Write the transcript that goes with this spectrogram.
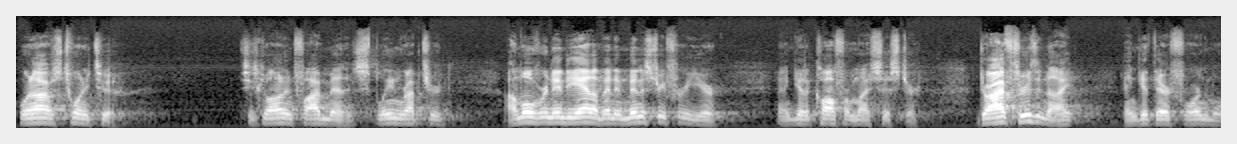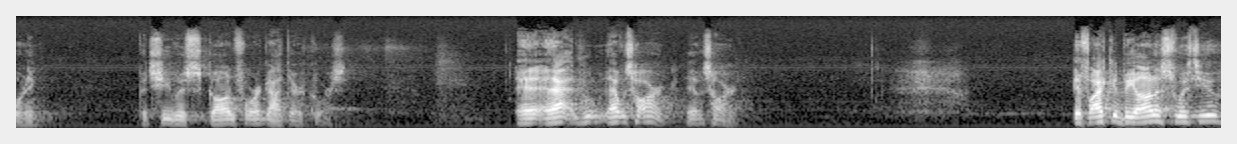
when I was 22. She's gone in five minutes, spleen ruptured. I'm over in Indiana, I've been in ministry for a year, and get a call from my sister. Drive through the night and get there at four in the morning. But she was gone before I got there, of course. And, that, that was hard. It was hard. If I could be honest with you,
